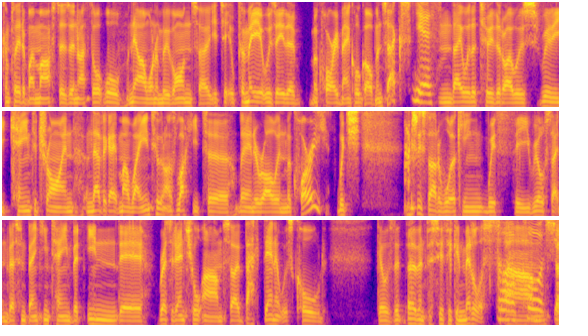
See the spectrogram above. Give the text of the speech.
completed my masters, and I thought, well, now I want to move on. So it's for me, it was either Macquarie Bank or Goldman Sachs. Yes. And they were the two that I was really keen to try and navigate my way into. And I was lucky to land a role in Macquarie, which actually started working with the real estate investment banking team, but in their residential arm. So back then it was called. There was the Urban Pacific and Medallists. Oh, of course, so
